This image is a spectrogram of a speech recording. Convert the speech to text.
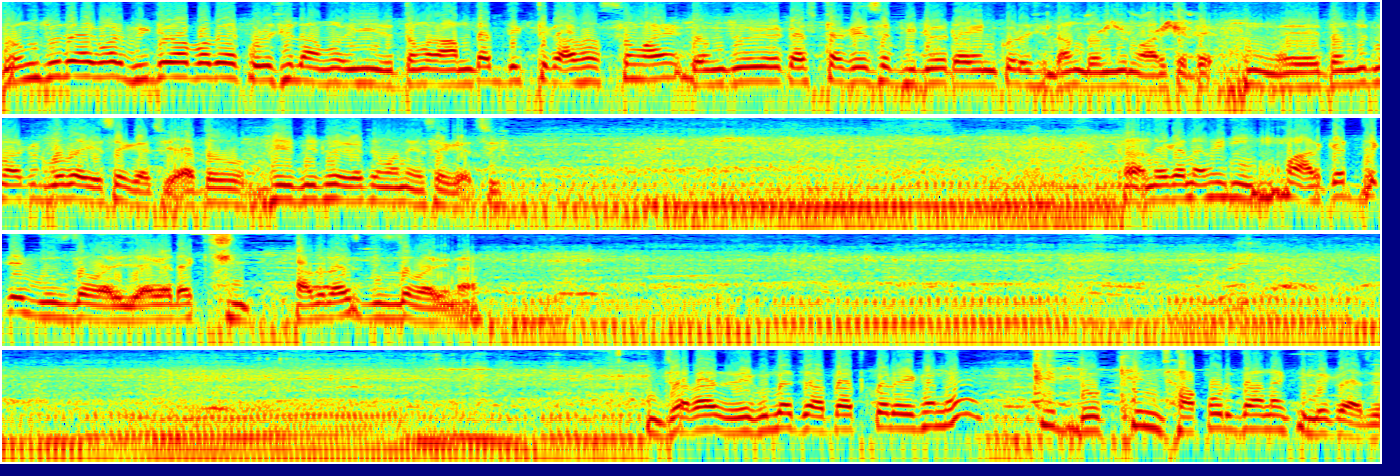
ডোমজুরে একবার ভিডিও আপাতত করেছিলাম, ওই তোমার আমদার দিক থেকে আসার সময় ডোমজুরের কাছটাকে এসে ভিডিওটা এন্ড করেছিলাম ডোমজুর মার্কেটে ডোমজুর মার্কেট বোধহয় এসে গেছে, এত ভিড় ভিড় হয়ে গেছে মানে এসে গেছি। কারণ এখানে আমি মার্কেট থেকেই বুঝতে পারি জায়গাটা কি আদারওয়াইজ বুঝতে পারি না। যারা রেগুলার যাতায়াত করে এখানে, কি দক্ষিণ ঝাপড়দা না কি লেখা আছে?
